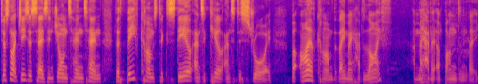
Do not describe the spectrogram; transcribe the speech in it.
Just like Jesus says in John 10:10, 10, 10, the thief comes to steal and to kill and to destroy, but I have come that they may have life and may have it abundantly.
